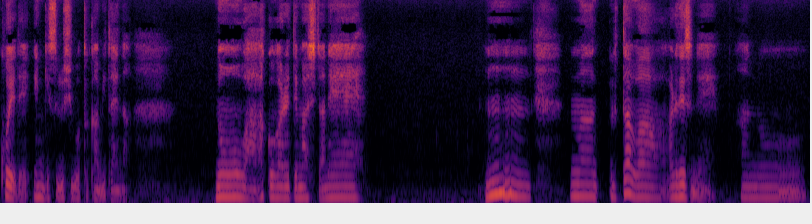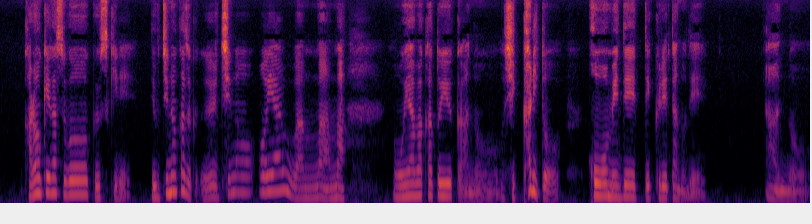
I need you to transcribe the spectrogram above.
声で演技する仕事かみたいなのは憧れてましたね。うん。まあ、歌は、あれですね。あの、カラオケがすごく好きで、でうちの家族、うちの親は、まあまあ、親バカというか、あの、しっかりと、こうめでてくれたので、あの、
